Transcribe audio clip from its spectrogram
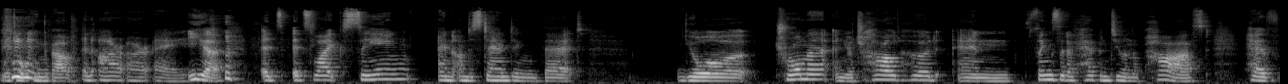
we're talking about. An RRA yeah. It's it's like seeing and understanding that your trauma and your childhood and things that have happened to you in the past have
